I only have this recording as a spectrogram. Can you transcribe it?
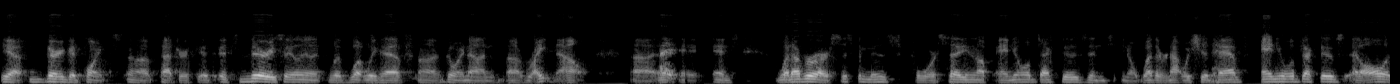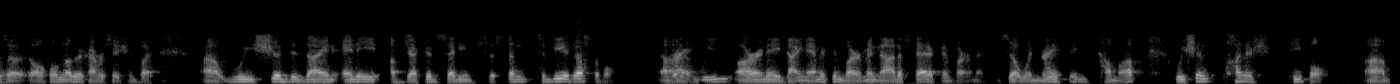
Yeah, very good points, uh, Patrick. It, it's very salient with what we have uh, going on uh, right now. Uh, right. And whatever our system is for setting up annual objectives and you know whether or not we should have annual objectives at all is a, a whole other conversation but uh, we should design any objective setting system to be adjustable uh, right. we are in a dynamic environment not a static environment so when right. new things come up we shouldn't punish people um,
